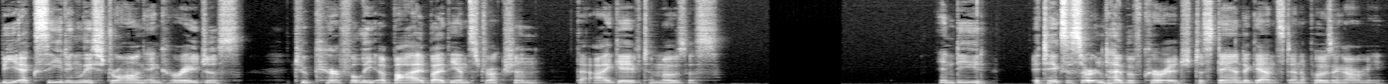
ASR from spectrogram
Be exceedingly strong and courageous, to carefully abide by the instruction that I gave to Moses. Indeed, it takes a certain type of courage to stand against an opposing army,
